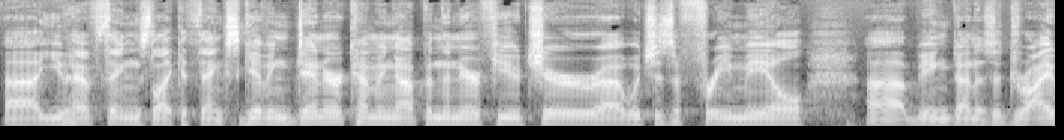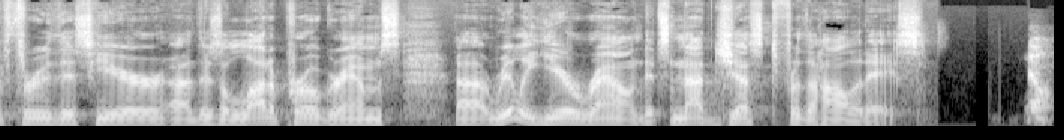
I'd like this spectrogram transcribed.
Uh, you have things like a Thanksgiving dinner coming up in the near future, uh, which is a free meal uh, being done as a drive through this year. there's a lot of programs really year round, it's not just for the holidays. No,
